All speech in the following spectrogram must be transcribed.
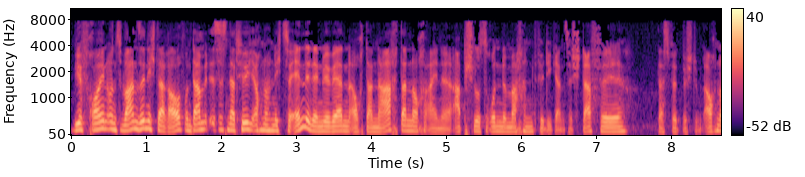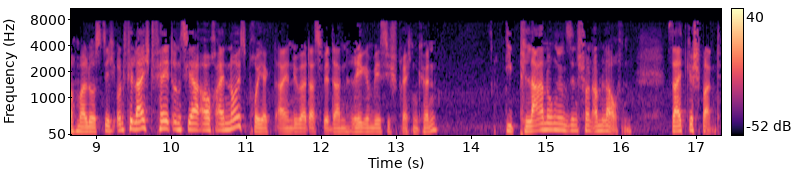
Wir freuen uns wahnsinnig darauf und damit ist es natürlich auch noch nicht zu Ende, denn wir werden auch danach dann noch eine Abschlussrunde machen für die ganze Staffel. Das wird bestimmt auch nochmal lustig und vielleicht fällt uns ja auch ein neues Projekt ein, über das wir dann regelmäßig sprechen können. Die Planungen sind schon am Laufen. Seid gespannt.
